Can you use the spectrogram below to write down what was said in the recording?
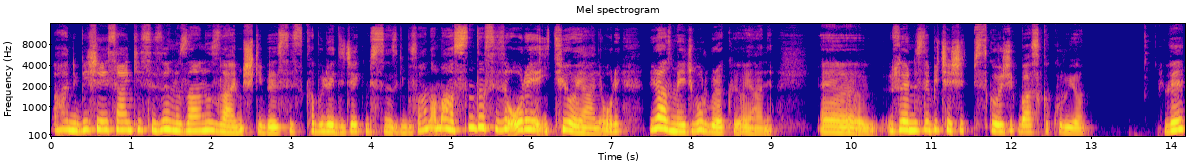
hani bir şey sanki sizin rızanızlaymış gibi siz kabul edecekmişsiniz gibi falan ama aslında sizi oraya itiyor yani. Oraya biraz mecbur bırakıyor yani. E, üzerinizde bir çeşit psikolojik baskı kuruyor. Ve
